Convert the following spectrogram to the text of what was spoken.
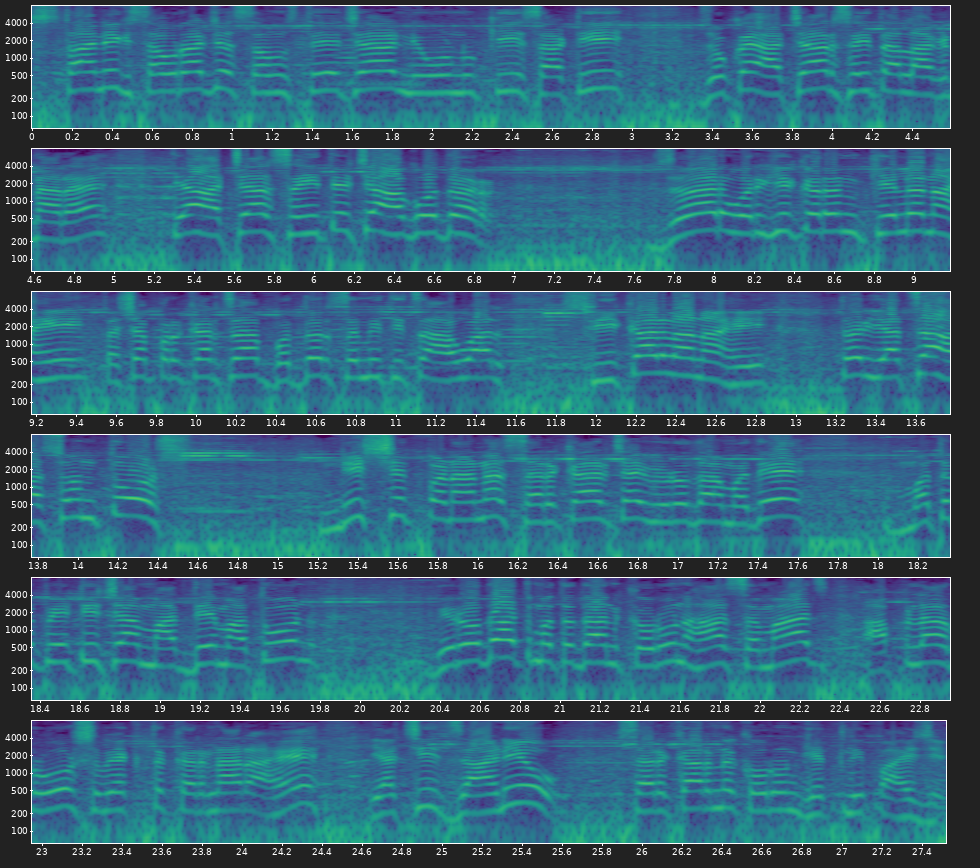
स्थानिक स्वराज्य संस्थेच्या निवडणुकीसाठी जो काही आचारसंहिता लागणार आहे त्या आचारसंहितेच्या अगोदर जर वर्गीकरण केलं नाही तशा प्रकारचा बदर समितीचा अहवाल स्वीकारला नाही तर याचा असंतोष निश्चितपणानं सरकारच्या विरोधामध्ये मतपेटीच्या माध्यमातून विरोधात मतदान करून हा समाज आपला रोष व्यक्त करणार आहे याची जाणीव सरकारनं करून घेतली पाहिजे.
